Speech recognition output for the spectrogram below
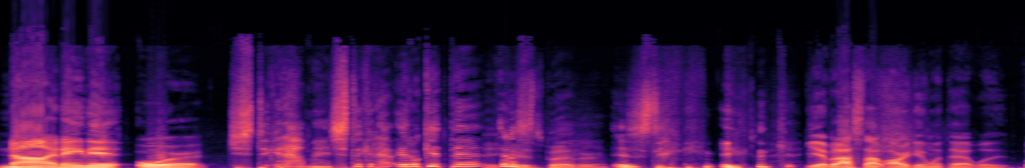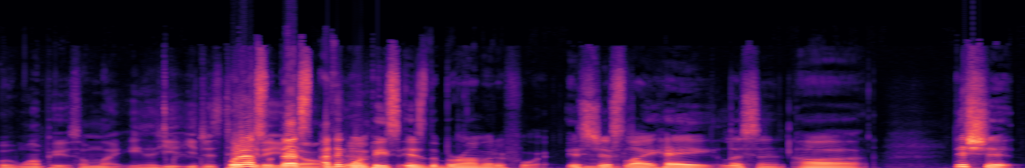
nah, it ain't it, or just stick it out, man, just stick it out, it'll get there. It It'll, gets better. it's, Yeah, but I stopped arguing with that with, with One Piece. I'm like, either you, you just take well, it that's or you that's. I think Yeah. One Piece is the barometer for it. It's Mhm. just like, hey, listen, uh, this shit,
